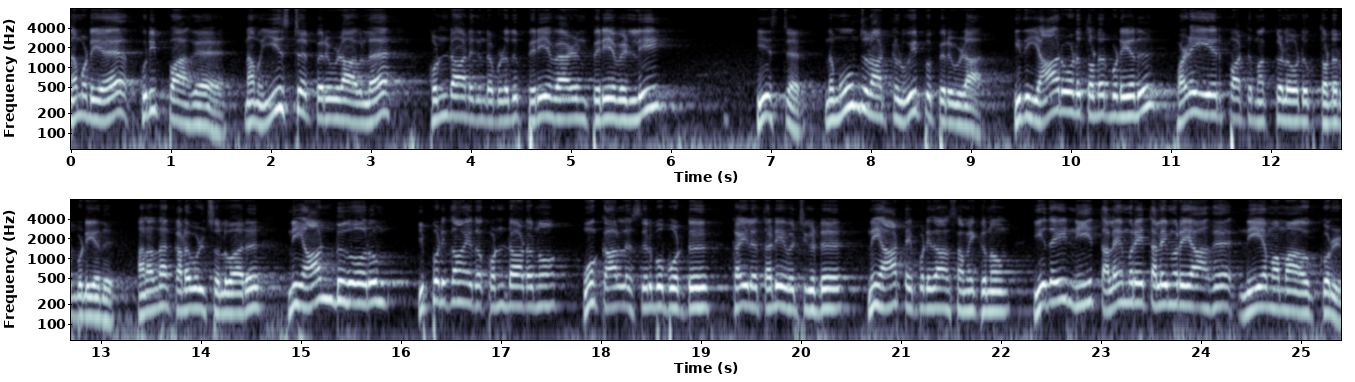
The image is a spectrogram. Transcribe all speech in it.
நம்முடைய குறிப்பாக நம்ம ஈஸ்டர் பெருவிழாவில் கொண்டாடுகின்ற பொழுது பெரிய வேழன் பெரிய வெள்ளி ஈஸ்டர். இந்த மூன்று நாட்கள் உயிர்ப்பு பெருவிழா. இது யாரோடு தொடர்புடையது? பழைய ஏற்பாட்டு மக்களோடு தொடர்புடையது. ஆனால் தான் கடவுள் சொல்லுவார் நீ ஆண்டுதோறும் இப்படி தான் இதை கொண்டாடணும். உன் காலில் செருப்பு போட்டு கையில் தடியை வச்சுக்கிட்டு நீ ஆட்டை இப்படி தான் சமைக்கணும். இதை நீ தலைமுறை தலைமுறையாக நியமமாக கொள்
